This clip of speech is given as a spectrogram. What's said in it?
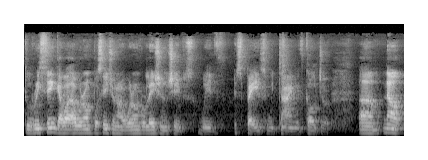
to rethink about our own position, our own relationships with space, with time, with culture. Um, now,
